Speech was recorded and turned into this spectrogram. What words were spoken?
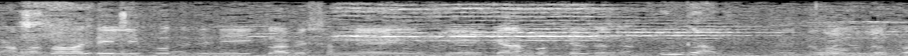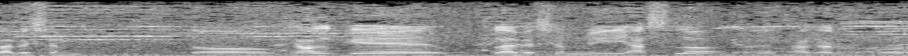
আমরা বাবা ডেইলি প্রতিদিন এই ক্লাবের সামনে ক্যারাম বোর্ড খেলতে যান। কোন ক্লাব নবজুদ্দ ক্লাবের সামনে। তো কালকে ক্লাবের সামনেই আসলো থাকার পর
